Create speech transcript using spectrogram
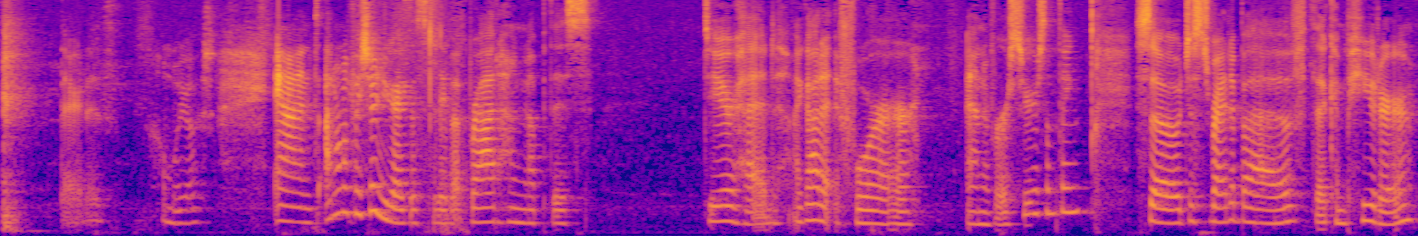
There it is. Oh my gosh. And I don't know if I showed you guys this today, but Brad hung up this deer head. I got it for anniversary or something. So just right above the computer,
